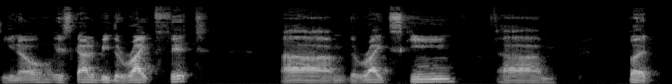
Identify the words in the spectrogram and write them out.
You know, it's got to be the right fit, um, the right scheme. Um, but,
